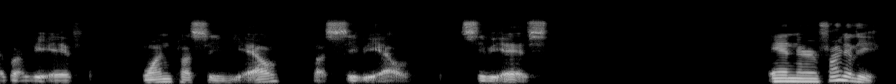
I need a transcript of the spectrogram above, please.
VF 1 plus CVL plus CVL, CVS. And uh, finally,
